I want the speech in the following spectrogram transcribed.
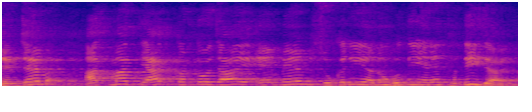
જેમ જેમ આત્મા ત્યાગ કરતો જાય, એમ એમ સુખની અનુભૂતિ એને થતી જાય.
